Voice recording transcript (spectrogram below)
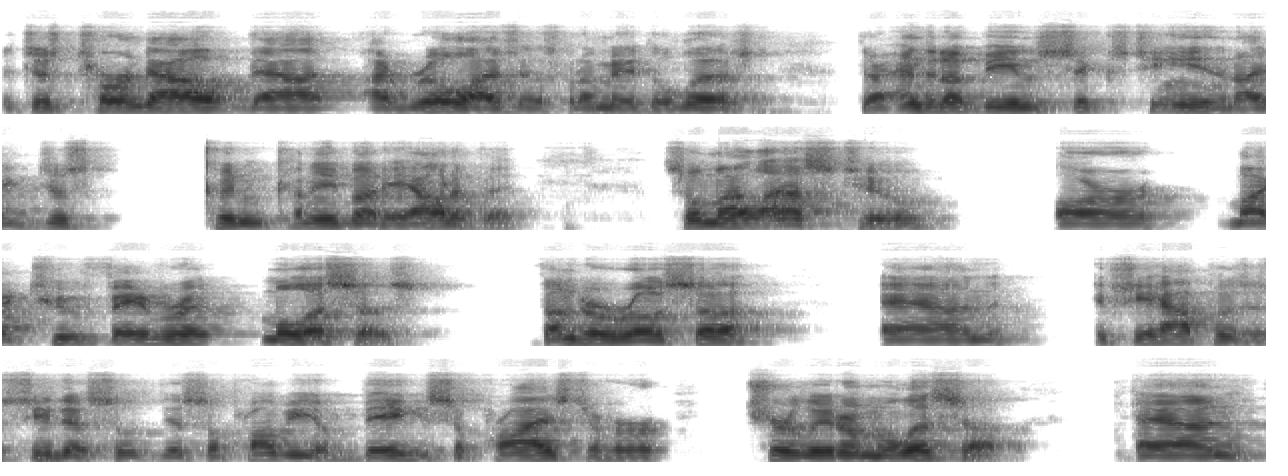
It just turned out that I realized this when I made the list. There ended up being 16, and I just couldn't cut anybody out of it. So my last two are my two favorite Melissas, Thunder Rosa, and if she happens to see this, this will probably be a big surprise to her, cheerleader Melissa. And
